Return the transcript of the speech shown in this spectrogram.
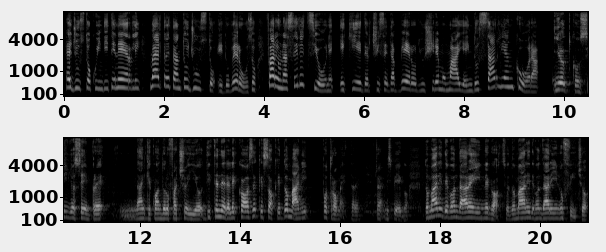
È giusto quindi tenerli, ma è altrettanto giusto e doveroso fare una selezione e chiederci se davvero riusciremo mai a indossarli ancora. Io consiglio sempre, anche quando lo faccio io, di tenere le cose che so che domani potrò mettere. Cioè, mi spiego, domani devo andare in negozio, domani devo andare in ufficio.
